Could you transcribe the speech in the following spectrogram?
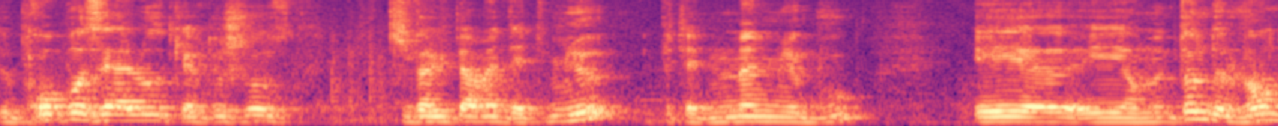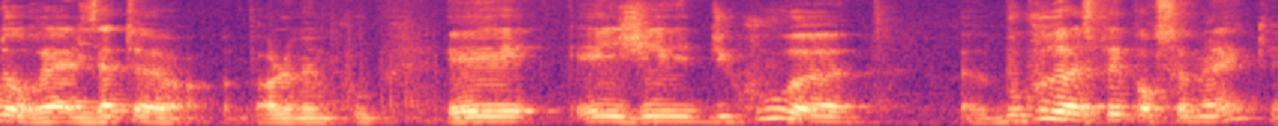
de proposer à l'autre quelque chose qui va lui permettre d'être mieux, peut-être même mieux que vous, et, et, en même temps de le vendre au réalisateur par le même coup. Et, j'ai du coup euh, euh, beaucoup de respect pour ce mec,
